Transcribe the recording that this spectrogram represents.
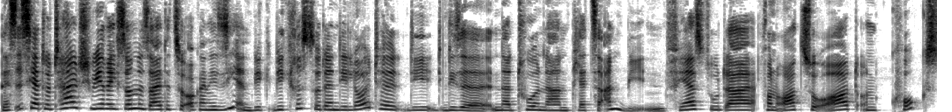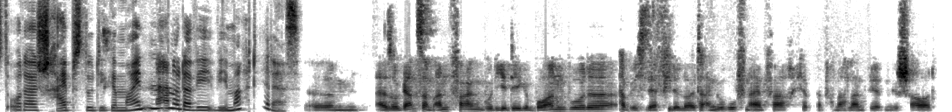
das ist ja total schwierig, so eine Seite zu organisieren. Wie, wie kriegst du denn die Leute, die diese naturnahen Plätze anbieten? Fährst du da von Ort zu Ort und guckst oder schreibst du die Gemeinden an oder wie, wie macht ihr das? Ähm, also ganz am Anfang, wo die Idee geboren wurde, habe ich sehr viele Leute angerufen einfach. Ich habe einfach nach Landwirten geschaut,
